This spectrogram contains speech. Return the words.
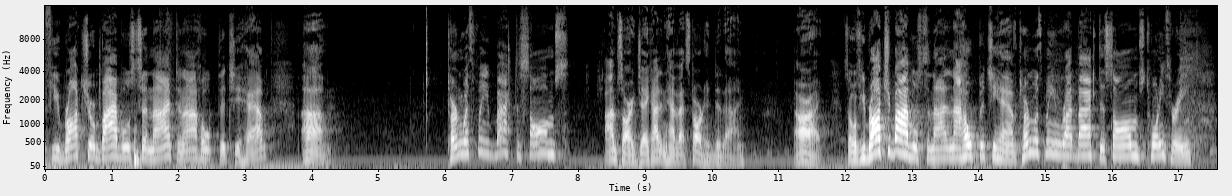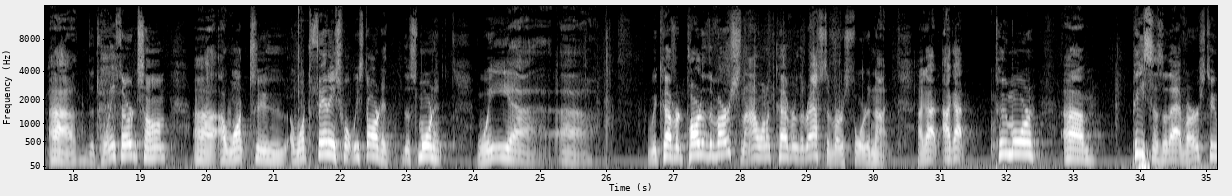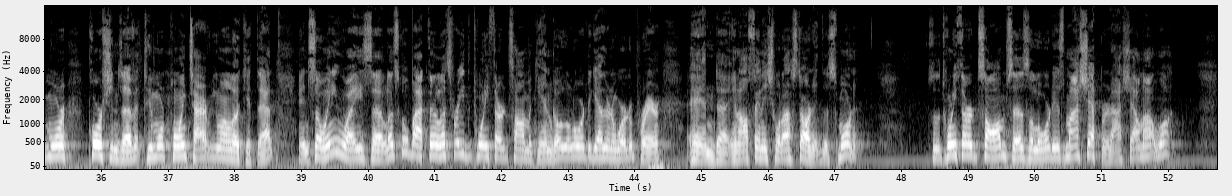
if you brought your Bibles tonight, and I hope that you have, um, turn with me back to Psalms. I'm sorry, Jake, I didn't have that started, did I? All right. So if you brought your Bibles tonight, and I hope that you have, turn with me right back to Psalms 23, uh, the 23rd Psalm. Uh, I want to I want to finish what we started this morning. We uh, uh we covered part of the verse, and I want to cover the rest of verse four tonight. I got I got two more um, pieces of that verse, two more portions of it, two more points, however you want to look at that. And so, anyways, uh, let's go back there. Let's read the 23rd Psalm again. Go to the Lord together in a word of prayer, and, uh, and I'll finish what I started this morning. So, the 23rd Psalm says, The Lord is my shepherd, I shall not want.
